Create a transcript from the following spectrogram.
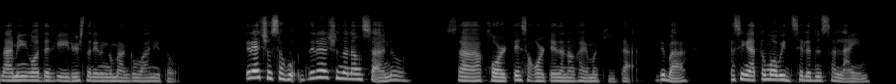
maraming content creators na rin ang gumagawa nito. Diretso sa diretso na lang sa ano, sa korte, sa korte na lang kayo magkita, ba? Kasi nga tumawid sila dun sa line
